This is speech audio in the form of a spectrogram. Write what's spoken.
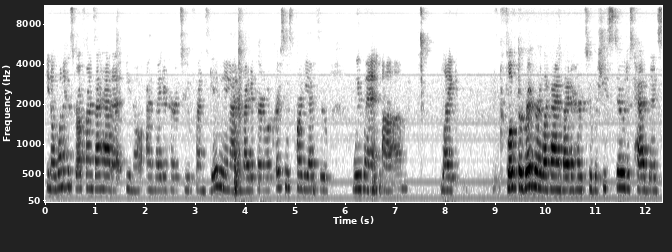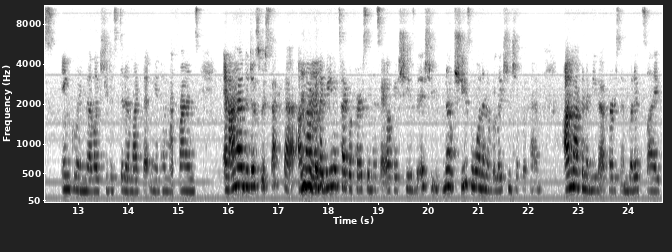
you know, one of his girlfriends, I had a, you know, I invited her to Friendsgiving. I invited her to a Christmas party I threw. We went, um, like, float the river, like I invited her to, but she still just had this inkling that, like, she just didn't like that me and him were friends. And I had to just respect that. I'm not Mhm. going to be the type of person to say, okay, she's the issue. No, she's the one in a relationship with him. I'm not going to be that person. But it's like,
